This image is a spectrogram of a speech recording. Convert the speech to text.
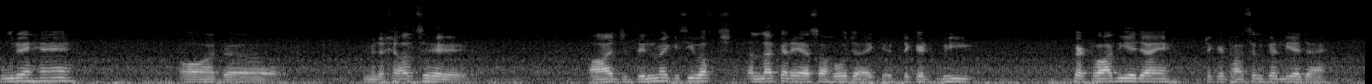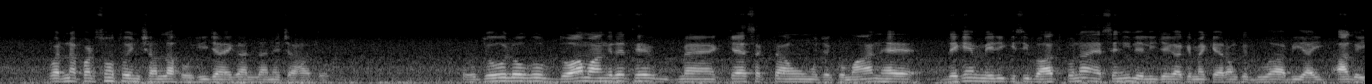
पूरे हैं और मेरे ख़्याल से आज दिन में किसी वक्त अल्लाह करे ऐसा हो जाए कि टिकट भी कटवा दिए जाएँ, टिकट हासिल कर लिया जाए, वरना परसों तो इन हो ही जाएगा, अल्लाह ने चाहा तो। तो जो लोग दुआ मांग रहे थे मैं कह सकता हूँ मुझे गुमान है। देखें मेरी किसी बात को ना ऐसे नहीं ले लीजिएगा कि मैं कह रहा हूँ कि दुआ अभी आई आ गई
